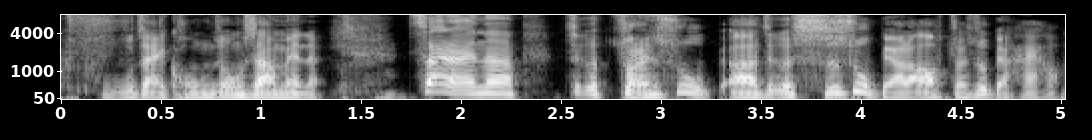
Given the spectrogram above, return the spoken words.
浮在空中上面的。再来呢，这个转速啊，这个时速表了哦，转速表还好，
